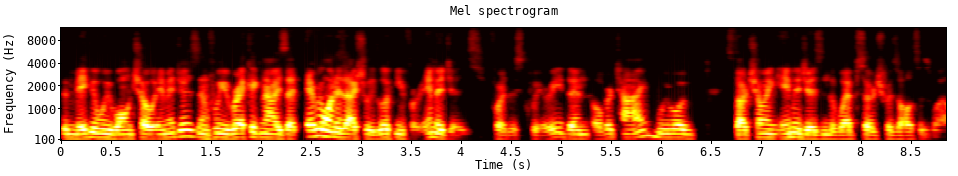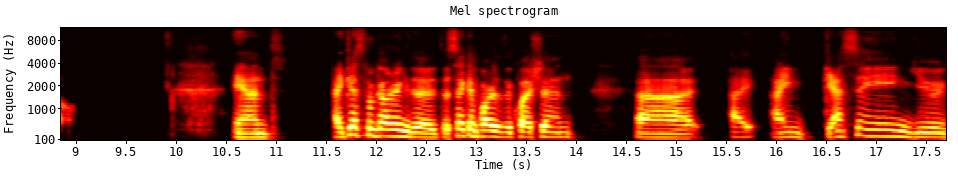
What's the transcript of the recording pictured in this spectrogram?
then maybe we won't show images. And if we recognize that everyone is actually looking for images for this query, then over time, we will start showing images in the web search results as well. And I guess regarding the, the second part of the question, uh, I, I'm guessing you're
